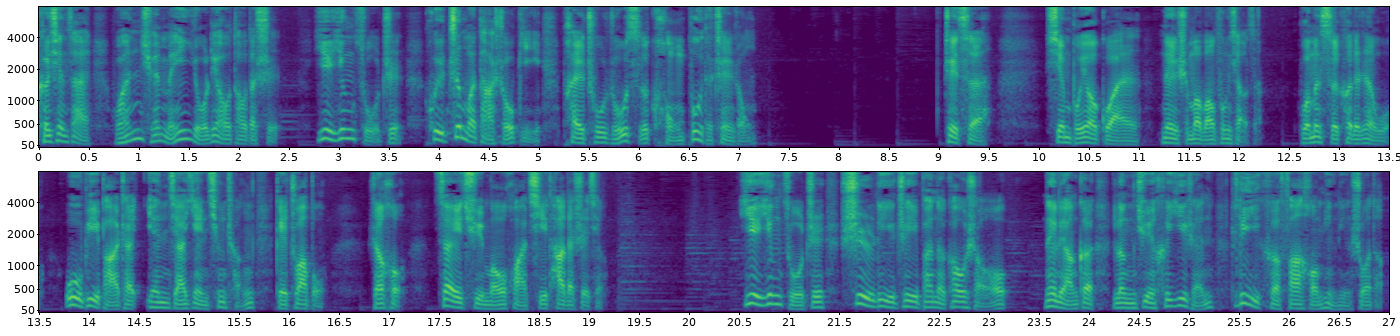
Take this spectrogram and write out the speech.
可现在完全没有料到的是。夜鹰组织会这么大手笔派出如此恐怖的阵容。这次，先不要管那什么王峰小子，我们此刻的任务务必把这燕家燕青城给抓捕，然后再去谋划其他的事情。夜鹰组织势力这般的高手，那两个冷峻黑衣人立刻发号命令说道：“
